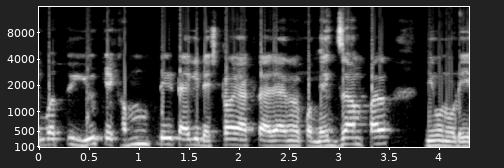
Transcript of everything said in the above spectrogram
ಇವತ್ತು ಯು ಕೆ ಕಂಪ್ಲೀಟ್ ಆಗಿ ಡೆಸ್ಟ್ರಾಯ್ ಆಗ್ತಾ ಇದೆ ಅನ್ನೋದಕ್ಕೆ ಒಂದು ಎಕ್ಸಾಂಪಲ್ ನೀವು ನೋಡಿ.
